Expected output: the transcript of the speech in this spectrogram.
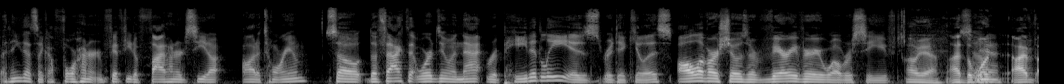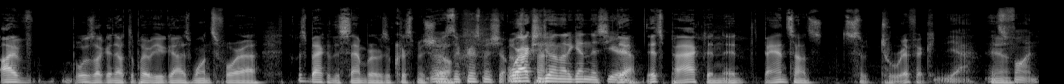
I think that's like a 450 to 500 seat auditorium. So the fact that we're doing that repeatedly is ridiculous. All of our shows are very, very well received. Oh yeah, I, the So- one I've I've was lucky enough to play with you guys once for uh, it was back in December. It was a Christmas show. It was a Christmas show. It We're was actually pa- doing that again this year. Yeah, it's packed and, and the band sounds so terrific. Yeah, it's Yeah. fun.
